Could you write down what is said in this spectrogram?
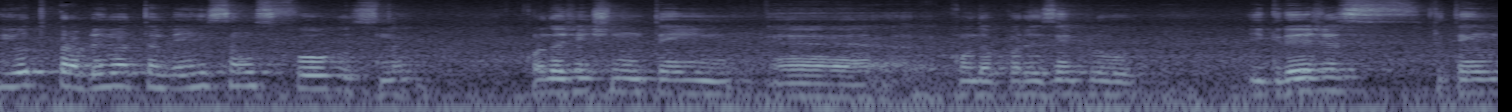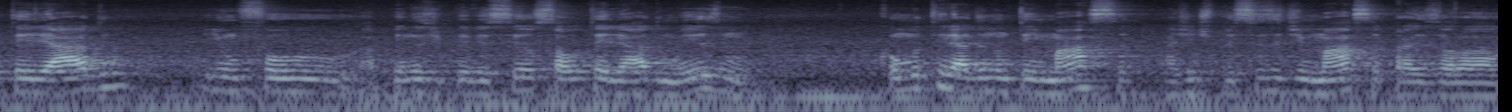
E outro problema também são os forros, né? Quando a gente não tem, é, quando por exemplo, igrejas que tem um telhado e um forro apenas de PVC ou só o telhado mesmo, como o telhado não tem massa, a gente precisa de massa para isolar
